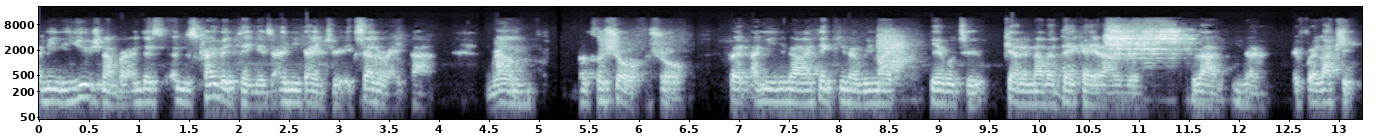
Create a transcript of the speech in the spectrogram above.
I mean, a huge number, and this and this COVID thing is only going to accelerate that. Really, um, for sure, for sure. But I mean, you know, I think you know we might be able to get another decade out of this without you know if we're lucky.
